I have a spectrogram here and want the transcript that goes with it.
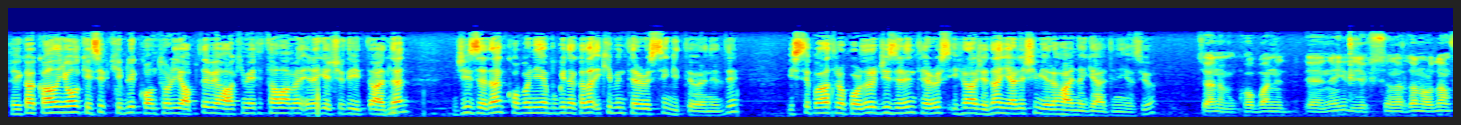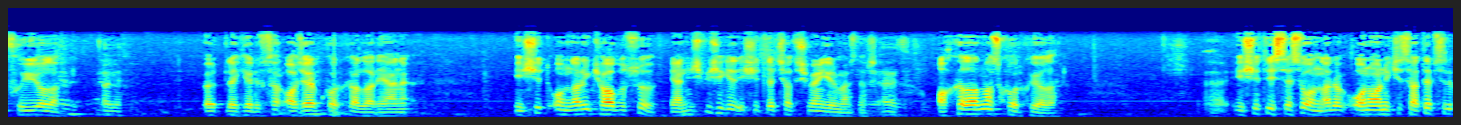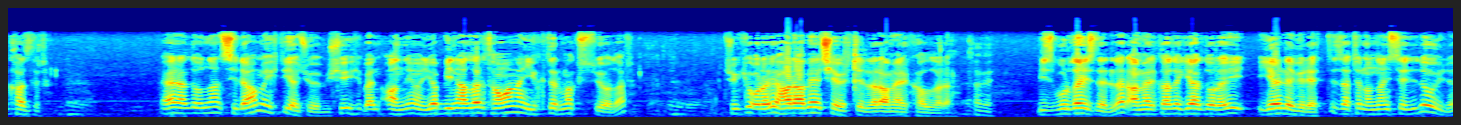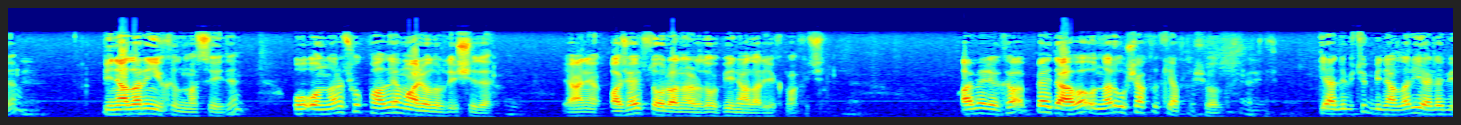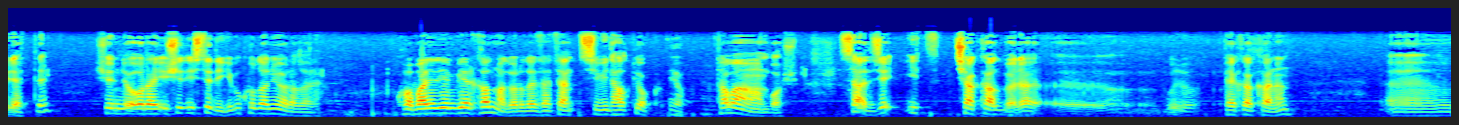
PKK'nın yol kesip kimlik kontrolü yaptığı ve hakimiyeti tamamen ele geçirdiği iddia edilen Cizre'den Kobani'ye bugüne kadar 2000 teröristin gittiği öğrenildi. İstihbarat raporları Cizre'nin terörist ihraç eden yerleşim yeri haline geldiğini yazıyor. Canım Kobani e, ne gidecek sınırdan oradan fıyıyorlar. Tabii. Ötlek herifler acayip korkarlar yani. İşit onların kabusu. Yani hiçbir şekilde işitle çatışmaya girmezler. Evet. Akıl almaz korkuyorlar. Ee, İşit istese onları 10-12 saat hepsini kazır. Herhalde onların silaha mı ihtiyacı yok? Bir şey ben anlayamıyorum. Ya binaları tamamen yıktırmak istiyorlar. Çünkü orayı harabeye çevirttiler Amerikalılara. Tabii. Biz buradayız dediler. Amerika'da geldi orayı yerle bir etti. Zaten ondan istediği de oydu. Binaların yıkılmasıydı. O onlara çok pahalıya mal olurdu işi de. Yani acayip zorlanırdı o binaları yıkmak için. Amerika bedava onlara uşaklık yapmış oldu. Geldi bütün binaları yerle bir etti. Şimdi orayı işi istediği gibi kullanıyor oraları. Kobani diye bir yer kalmadı. Orada zaten sivil halk yok. Yok. Tamamen boş. Sadece it, çakal böyle e, bu PKK'nın e,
